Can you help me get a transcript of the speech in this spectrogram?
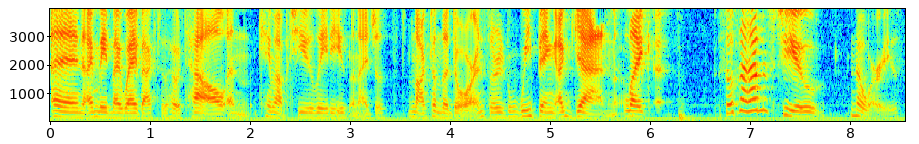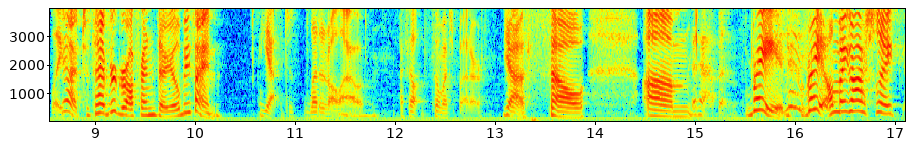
and I made my way back to the hotel and came up to you ladies, and I just knocked on the door and started weeping again. Like, so if that happens to you, no worries. Like, yeah, just have your girlfriends there. You'll be fine. yeah, just let it all out. I felt so much better. Yeah. So, um, It happens. right, right. Oh my gosh, like.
